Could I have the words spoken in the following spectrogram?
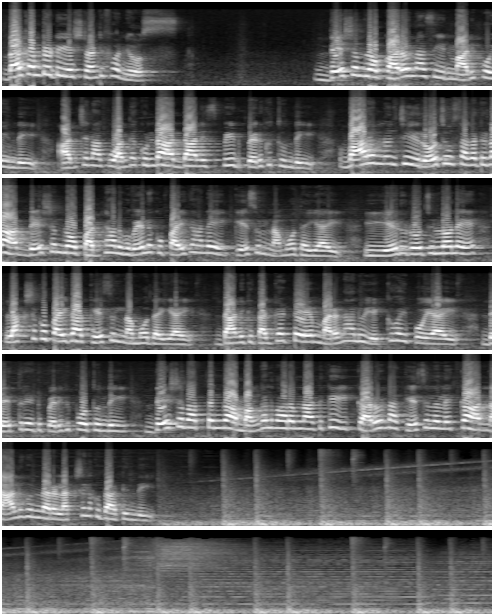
Welcome to TS twenty four news దేశంలో corona scene మారిపోయింది. అంచనాకు అందకుండా దాని స్పీడ్ పెరుగుతుంది. వారం నుంచి రోజు సగటున దేశంలో పద్నాలుగు వేలకు పైగానే కేసులు నమోదయ్యాయి. ఈ ఏడు రోజుల్లోనే లక్షకు పైగా కేసులు నమోదయ్యాయి. దానికి తగ్గట్టే మరణాలు ఎక్కువైపోయాయి. డెత్ రేటు పెరిగిపోతుంది. దేశవ్యాప్తంగా మంగళవారం నాటికి కరోనా కేసుల లెక్క నాలుగున్నర లక్షలకు దాటింది.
